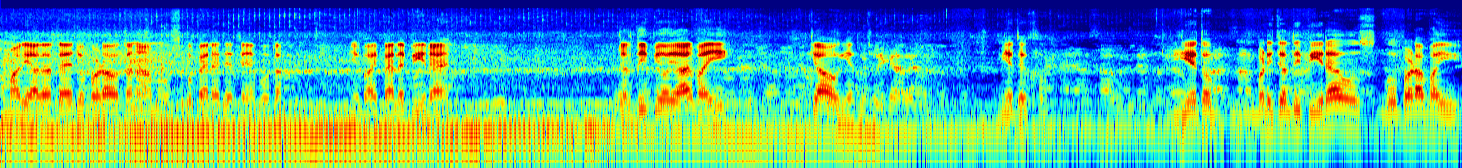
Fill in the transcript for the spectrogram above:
हमारी आदत है, जो बड़ा होता है ना, हम उसको पहले देते हैं बोतल। ये भाई पहले पी रहा है। जल्दी पियो यार भाई। क्या हो गया तुझे? ये देखो। ये तो बड़ी जल्दी पी रहा है, उस वो बड़ा भाई,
